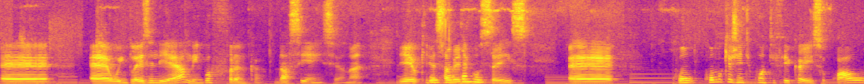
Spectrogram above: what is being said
É, é, o inglês ele é a língua franca da ciência, né? E eu queria Exatamente. saber de vocês é, com, como que a gente quantifica isso? Qual,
